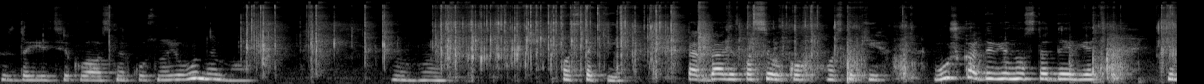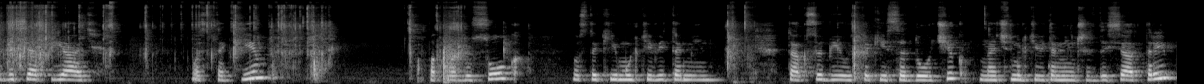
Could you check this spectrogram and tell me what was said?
здається, класний вкус, але його нема. Угу. Ось такі. Так, далі в посилку ось такі вушка 99, 75. Ось такі. Покладу сок. Ось такий мультивітамін. Так, собі ось такий садочок. Значить, мультивітамін 63.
